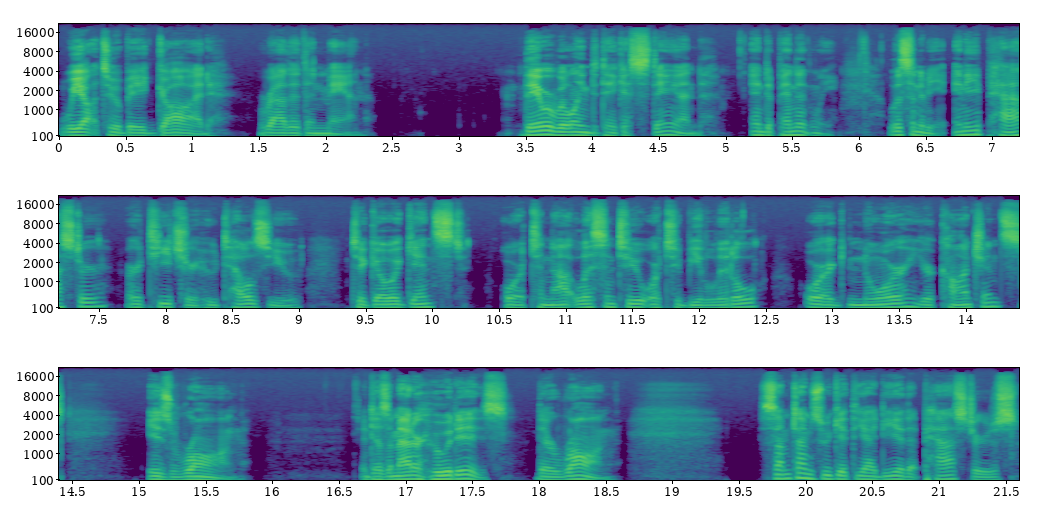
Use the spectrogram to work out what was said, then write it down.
we ought to obey God rather than man. They were willing to take a stand independently. Listen to me any pastor or teacher who tells you to go against or to not listen to or to belittle or ignore your conscience is wrong. It doesn't matter who it is, they're wrong. Sometimes we get the idea that pastors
